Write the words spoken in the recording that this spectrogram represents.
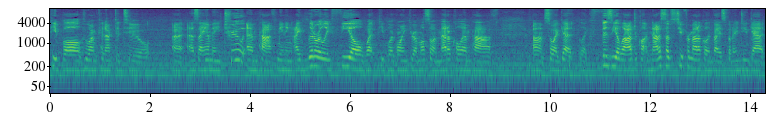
people who I'm connected to uh, as I am a true empath, meaning I literally feel what people are going through. I'm also a medical empath. Um, so I get like physiological, I'm not a substitute for medical advice, but I do get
